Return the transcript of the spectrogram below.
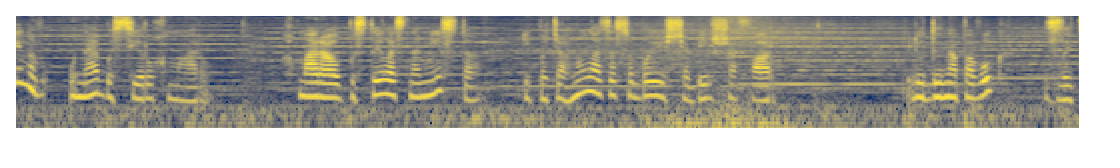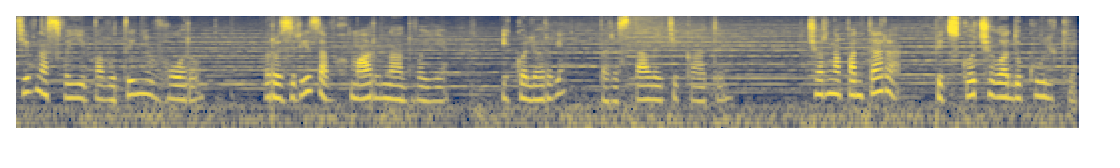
кинув у небо сіру хмару. Хмара опустилась на місто і потягнула за собою ще більше фарб. Людина павук злетів на своїй павутині вгору, розрізав хмару надвоє, і кольори перестали тікати. Чорна пантера підскочила до кульки,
